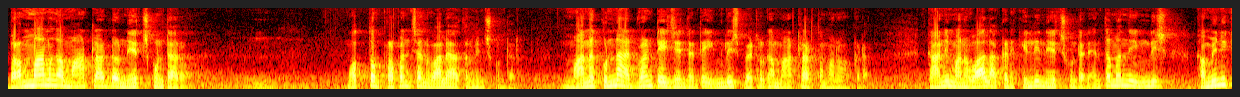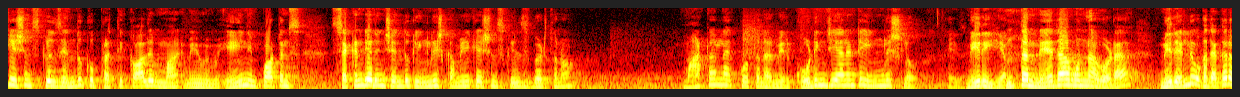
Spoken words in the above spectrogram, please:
బ్రహ్మాండంగా మాట్లాడడం నేర్చుకుంటారో. మొత్తం ప్రపంచాన్ని వాళ్ళే ఆక్రమించుకుంటారు. మనకున్న అడ్వాంటేజ్ ఏంటంటే ఇంగ్లీష్ బెటర్గా మాట్లాడతాం మనం అక్కడ. కానీ మన వాళ్ళు అక్కడికి వెళ్ళి నేర్చుకుంటారు. ఎంతమంది ఇంగ్లీష్ కమ్యూనికేషన్ స్కిల్స్ ఎందుకు ప్రతి కాలేజ్ మేము మెయిన్ ఇంపార్టెన్స్ సెకండ్ ఇయర్ నుంచి ఎందుకు ఇంగ్లీష్ కమ్యూనికేషన్ స్కిల్స్ పెడుతున్నాం? మాట్లాడలేకపోతున్నారు. మీరు కోడింగ్ చేయాలంటే ఇంగ్లీష్లో. మీరు ఎంత మేధా ఉన్నా కూడా మీరు వెళ్ళి ఒక దగ్గర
